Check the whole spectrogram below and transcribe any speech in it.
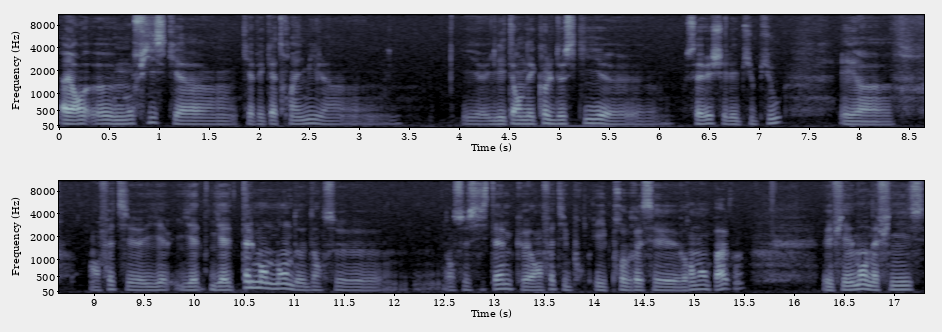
alors mon fils qui, avait 4 ans et demi, il, était en école de ski, vous savez, chez les Piu et en fait, il y, a, tellement de monde dans ce, dans ce système qu'en fait, il, pro- il progressait vraiment pas. Et finalement, on a fini,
